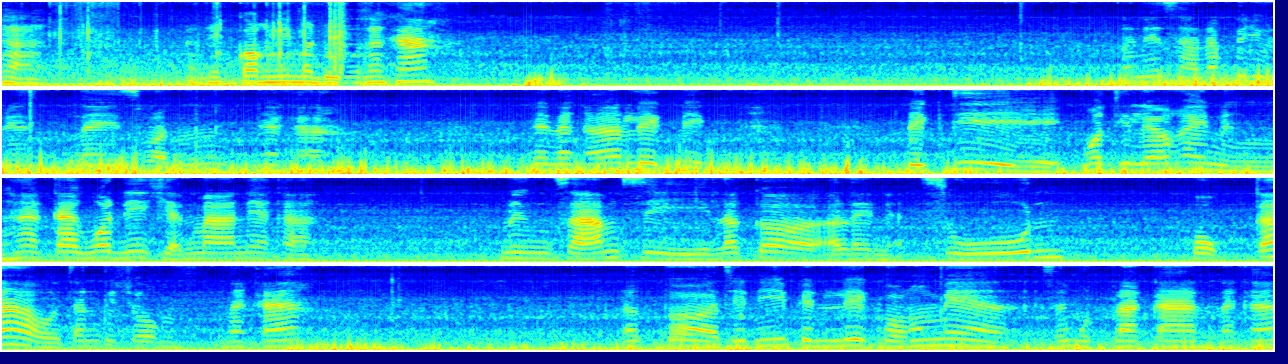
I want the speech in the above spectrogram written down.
ค่ะ อันนี้ กล้องนี้มาดูนะคะ ตอนนี้สาวดำก็อยู่ในในสวนเนี่ยค่ะเนี่ยนะคะเลขเด็ก เด็กที่งวดที่แล้วให้หนึ่งห้าเก้างวดนี้เขียนมาเนี่ยค่ะหนึ่งสามสี่แล้วก็อะไรเนี่ยศูนย์หกเก้าท่านผู้ชมนะคะ แล้วก็ทีนี้เป็นเลขของแม่สมุทรปราการนะคะ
